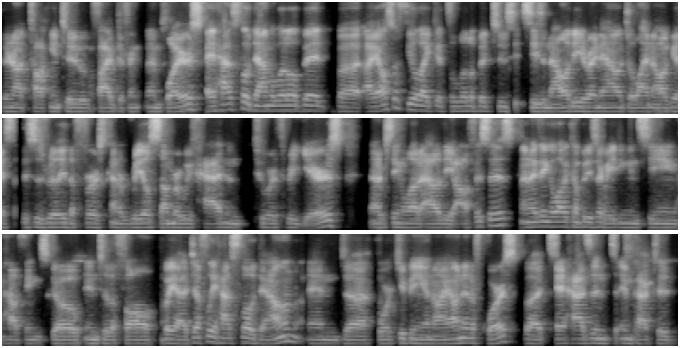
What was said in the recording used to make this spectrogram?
they're not talking to five different employers. It has slowed down a little bit, but I also feel like it's a little bit too seasonality right now, July and August. This is really the first kind of real summer we've had in two or three years. And we're seeing a lot out of the offices. And I think a lot of companies are waiting and seeing how things go into the fall. But yeah, it definitely has slowed down and uh, we're keeping an eye on it, of course, but it hasn't impacted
